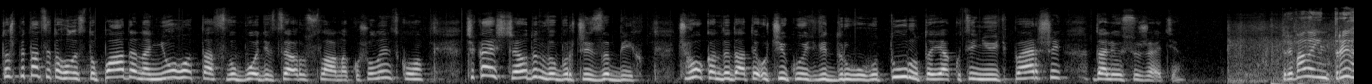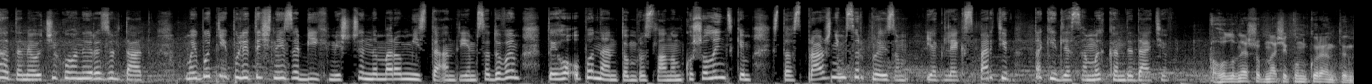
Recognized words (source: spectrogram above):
Тож 15 листопада на нього та свободівця Руслана Кошулинського чекає ще один виборчий забіг. Чого кандидати очікують від другого туру та як оцінюють перший, далі у сюжеті. Тривала інтрига та неочікуваний результат. Майбутній політичний забіг між чинним мером міста Андрієм Садовим та його опонентом Русланом Кошолинським став справжнім сюрпризом як для експертів, так і для самих кандидатів. Головне, щоб наші конкуренти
